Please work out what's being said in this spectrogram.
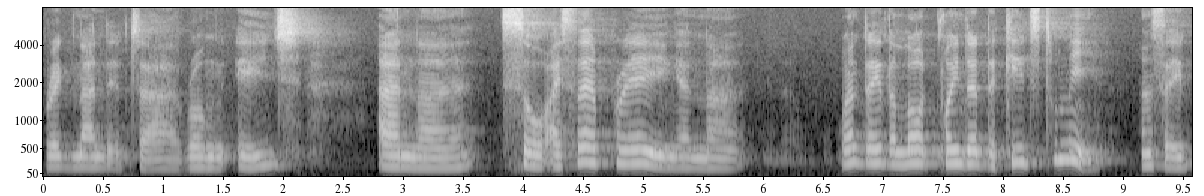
pregnant at uh, wrong age. And uh, so I started praying, and uh, one day the Lord pointed the kids to me and said,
